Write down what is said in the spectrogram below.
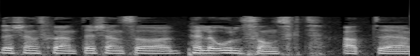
Det känns skönt. Det känns så Pelle Olssonskt att eh,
